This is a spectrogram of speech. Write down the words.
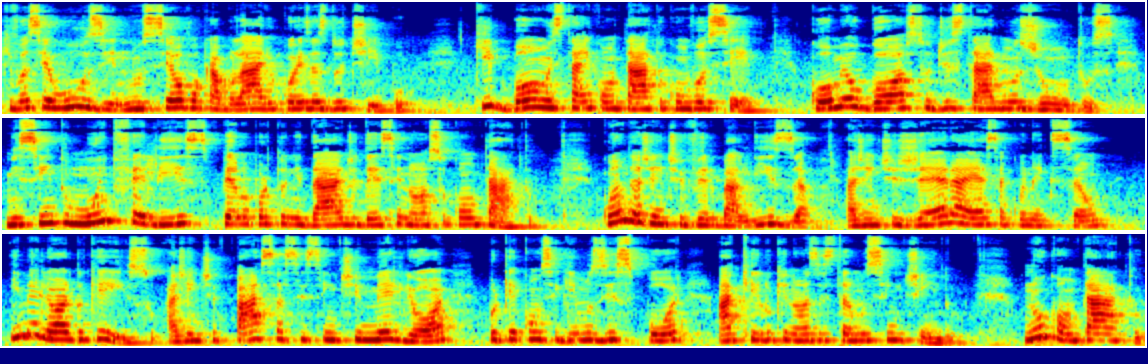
que você use no seu vocabulário coisas do tipo: Que bom estar em contato com você. Como eu gosto de estarmos juntos. Me sinto muito feliz pela oportunidade desse nosso contato. Quando a gente verbaliza, a gente gera essa conexão e melhor do que isso, a gente passa a se sentir melhor porque conseguimos expor aquilo que nós estamos sentindo. No contato,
